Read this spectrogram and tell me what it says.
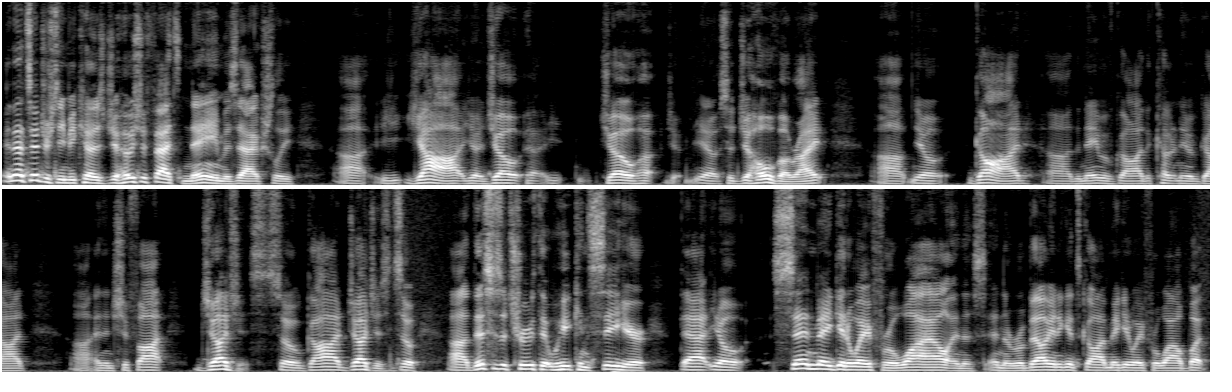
And that's interesting because Jehoshaphat's name is actually uh, Yah, you know, Joe, uh, Joe, you know, so Jehovah, right? Uh, you know, God, uh, the name of God, the covenant name of God, uh, and then Shaphat judges. So God judges. And so uh, this is a truth that we can see here that, you know, sin may get away for a while and, this, and the rebellion against God may get away for a while, but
